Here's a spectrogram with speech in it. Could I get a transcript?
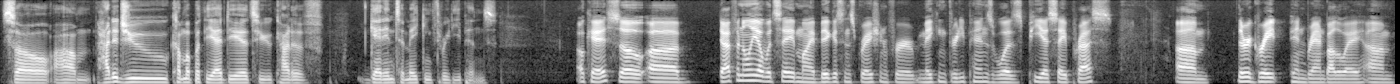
So um, how did you come up with the idea to kind of get into making 3D pins? Okay, so uh, definitely, I would say my biggest inspiration for making 3D pins was PSA Press. Um, they're a great pin brand, by the way. Um,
